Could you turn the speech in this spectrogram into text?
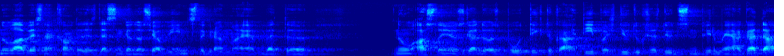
nu, labi, es nevaru komentēt, es desmit gados jau biju Instagramā, jā, bet uh, nu, astoņos gados būt TikTokā, tīpaši 2021. gadā,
